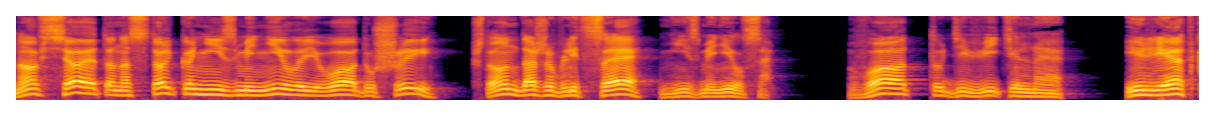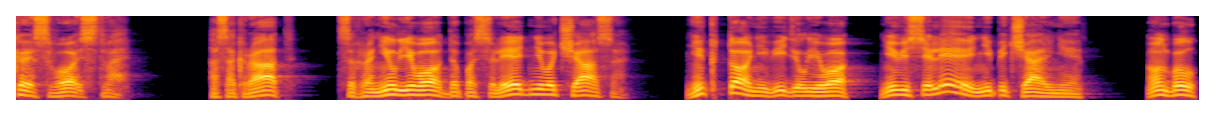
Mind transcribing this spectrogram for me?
Но все это настолько не изменило его души, что он даже в лице не изменился. Вот удивительное и редкое свойство. А Сократ сохранил его до последнего часа. Никто не видел его ни веселее, ни печальнее. Он был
